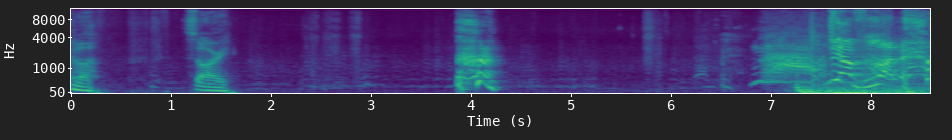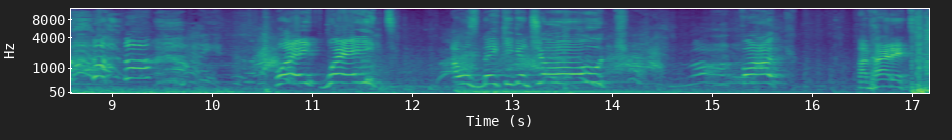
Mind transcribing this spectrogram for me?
Ugh. Sorry. Yeah, blood. wait, wait! I was making a joke! Fuck! I've had it!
